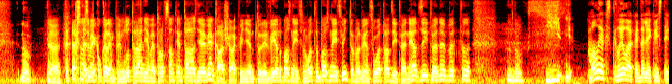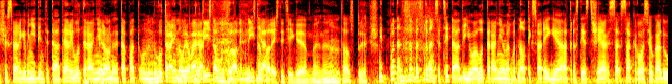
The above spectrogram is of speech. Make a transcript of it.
nu, tas nozīmē, ka kādiem luterāņiem vai protestantiem tādā ziņā ir vienkāršāk. Viņiem tur ir viena baznīca un otra baznīca. Viņi tur var viens otru atzīt vai neatzīt, vai ne? Bet, uh, nu, ja, ja. Man liekas, ka lielākajai daļai kristiešu ir svarīga viņa identitāte. Arī Lutāņiem Jā. tāpat, un mm. Lutāņiem vēl jau vairāk. Īstam Lutāņiem un īstam pareizticīgajiem mm. tā uz priekšu. Protams, bet, protams, ir citādi, jo Lutāņiem varbūt nav tik svarīgi atrasties šajā sakaros jau kādu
